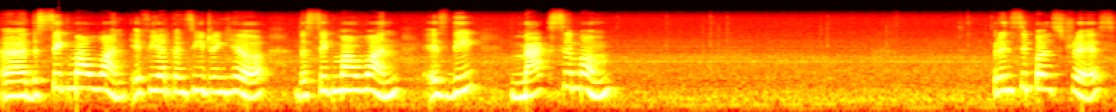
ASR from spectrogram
uh, the sigma 1 if we are considering here the sigma 1 is the maximum principal stress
